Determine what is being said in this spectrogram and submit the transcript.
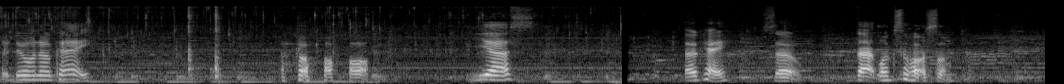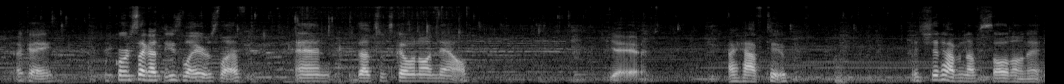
They're doing okay. yes. Okay, so that looks awesome. Okay, of course I got these layers left, and that's what's going on now. Yeah, I have to. It should have enough salt on it.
